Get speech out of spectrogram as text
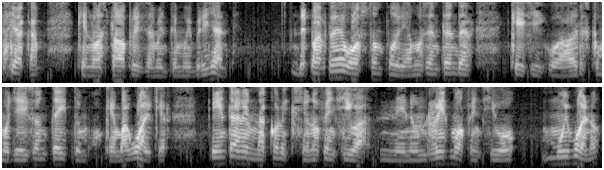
Siakam, que no ha estado precisamente muy brillante. De parte de Boston podríamos entender que si jugadores como Jason Tatum o Kemba Walker entran en una conexión ofensiva, en un ritmo ofensivo muy bueno,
